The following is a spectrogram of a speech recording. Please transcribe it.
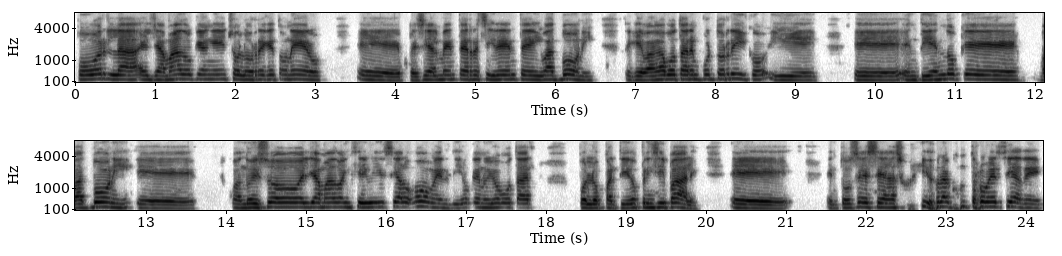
por el llamado que han hecho los reggaetoneros, eh, especialmente Residente y Bad Bunny, de que van a votar en Puerto Rico y eh, entiendo que Bad Bunny, eh, cuando hizo el llamado a inscribirse a los jóvenes, dijo que no iba a votar por los partidos principales. Entonces se ha surgido una controversia de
